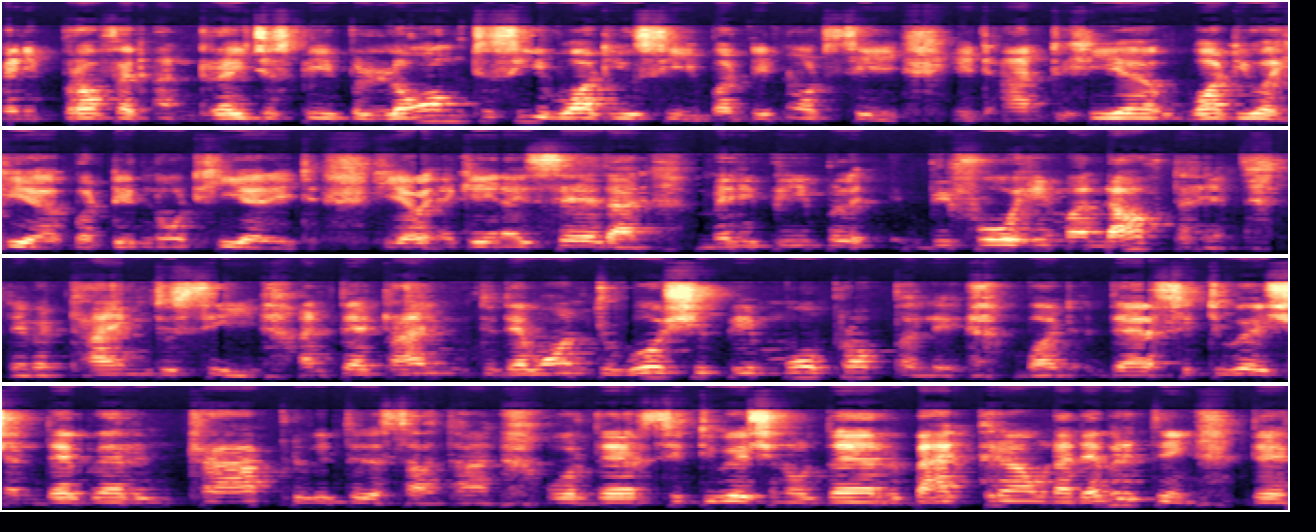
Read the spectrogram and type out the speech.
many prophet and righteous people long to see what you see, but did not see it, and to hear what you are hear, but did not hear it. Here again I say that many people before him and after him, they were trying to see and they're trying to they want to worship him more properly. But their situation they were entrapped with satan or their situation or their background and everything they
